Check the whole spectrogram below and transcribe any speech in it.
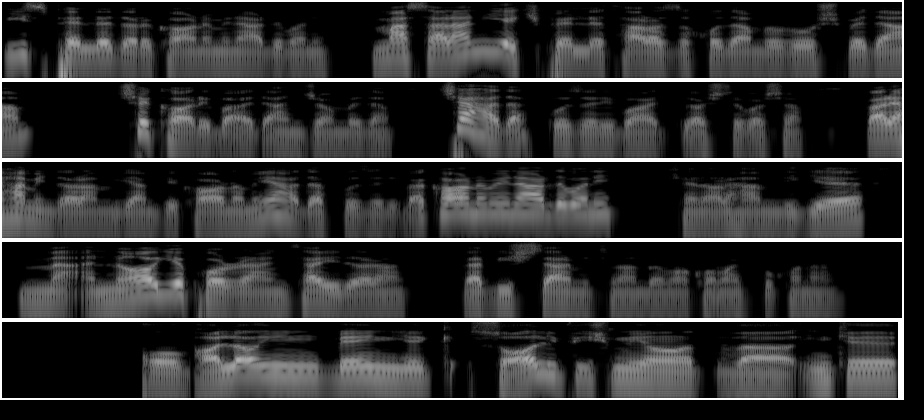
20 پله داره کارنامه نردبانی مثلا یک پله تراز خودم رو روش بدم چه کاری باید انجام بدم؟ چه هدف گذاری باید داشته باشم؟ برای همین دارم میگم که کارنامه هدف گذاری و کارنامه نردبانی کنار همدیگه معنای پررنگتری دارن و بیشتر می‌تونن به ما کمک بکنن. خب حالا این بین یک سوالی پیش میاد و اینکه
